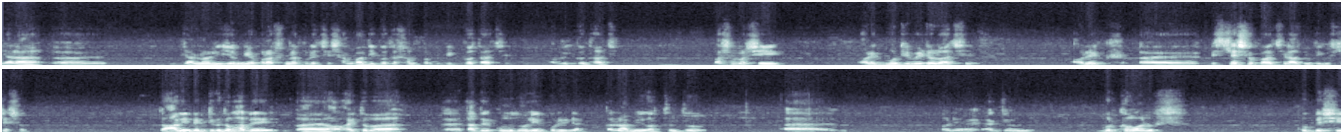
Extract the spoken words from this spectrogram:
যারা জার্নালিজম নিয়ে পড়াশোনা করেছে, সাংবাদিকতা সম্পর্কে বিজ্ঞতা আছে, অভিজ্ঞতা আছে, পাশাপাশি অনেক মোটিভেটরও আছে, অনেক বিশ্লেষকও আছে, রাজনৈতিক বিশ্লেষক। তো আমি ব্যক্তিগতভাবে হয়তোবা তাদের কোনো দলই পড়ি না, কারণ আমি অত্যন্ত মানে একজন মূর্খ মানুষ। খুব বেশি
